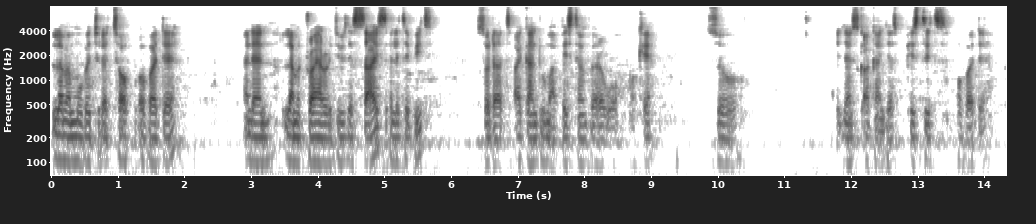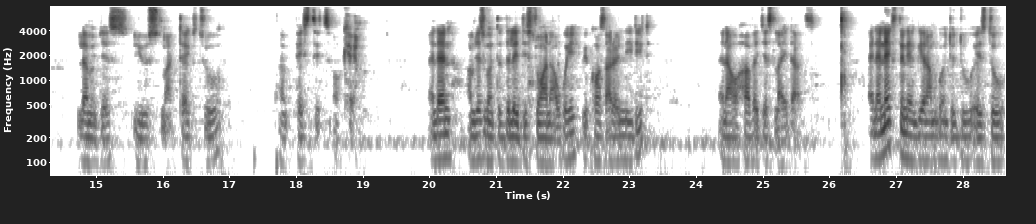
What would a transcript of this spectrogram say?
let me move it to the top over there and then let me try and reduce the size a little bit so that I can do my pasting very well okay? So I just I can just paste it over there. Let me just use my text tool and paste it okay? And then I'm just going to delete this one away because I don't need it. And I'll have it just like that. And the next thing again I'm going to do is to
